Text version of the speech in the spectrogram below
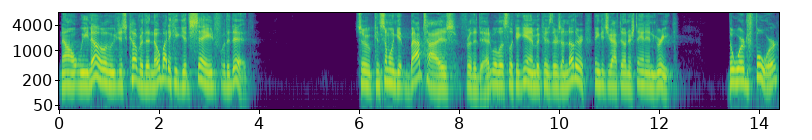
Now, we know, we've just covered that nobody could get saved for the dead. So, can someone get baptized for the dead? Well, let's look again because there's another thing that you have to understand in Greek. The word for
